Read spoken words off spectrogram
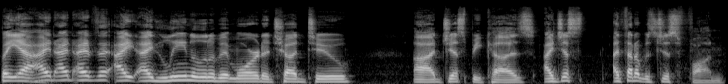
But yeah, I I I I, I lean a little bit more to Chud Two, uh, just because I just I thought it was just fun,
